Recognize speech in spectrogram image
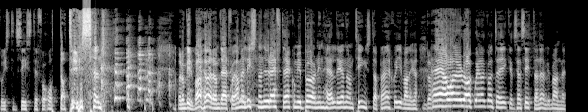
Twisted Sister får 8000. Och de vill bara höra de där två. Ja men lyssna nu då efter. Här kommer ju Burn in Hell. Det är en av de tyngsta på den här skivan. Liksom. Hey, I wanna rock, we're not gonna take it. Sen sitter han där ibland med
